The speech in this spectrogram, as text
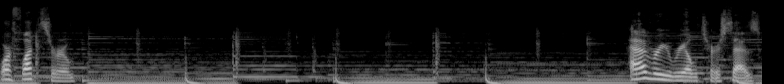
or flex room. Every realtor says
